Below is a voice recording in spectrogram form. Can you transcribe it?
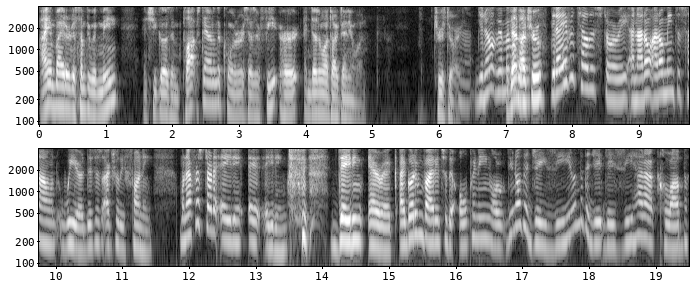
I invite her to something with me, and she goes and plops down in the corner, says her feet hurt, and doesn't want to talk to anyone. True story. You know, remember Is that not true? Did I ever tell this story? And I don't I don't mean to sound weird. This is actually funny. When I first started dating, dating, dating Eric, I got invited to the opening, or you know, the Jay Z. Remember the Jay Z had a club.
